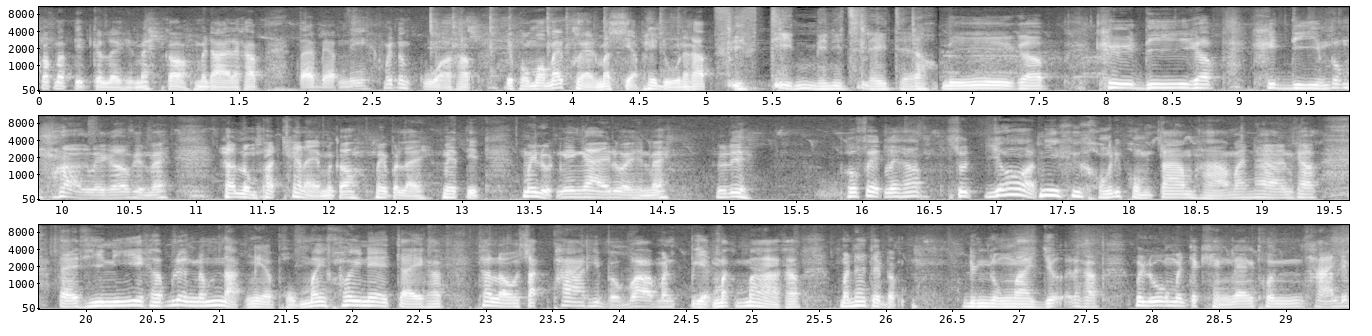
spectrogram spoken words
ก็มาติดกันเลยเห็นไหมก็ไม่ได้แล้วครับ แต่แบบนี้ไม่ต้องกลัวครับ เดี๋ยวผมเอาไม้แขวนมาเสียบให้ดูนะครับ 15 minutes later. นี่ครับ คือดีครับ คือดีมากๆเลยครับเห็นไหม ถ้าลมพัดแค่ไหนมันก็ไม่เป็นไร ไม่ติด ไม่หลุดง่าย ๆ ด้วยเห็นไหม ดูดิเพอร์เฟกเลยครับ สุดยอดนี่คือของที่ผมตามหามานานครับ แต่ทีนี้ครับเรื่องน้ำหนักเนี่ยผมไม่ค่อยแน่ใจครับ ถ้าเราซักผ้าที่แบบว่ามันเปียกมากๆครับ มันน่าจะแบบ ดึงลงมาเยอะนะครับ ไม่รู้ว่ามันจะแข็งแรงทนทานได้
